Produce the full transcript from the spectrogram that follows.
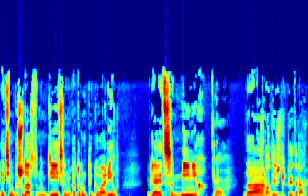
этим государственным деятелем, о котором ты говорил, является Миних. О, да. сподвижник Петра.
